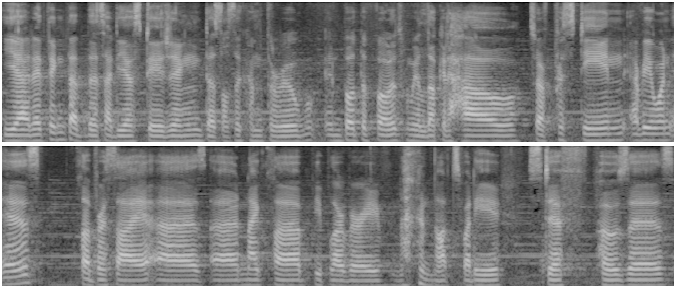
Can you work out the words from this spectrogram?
Yeah, and I think that this idea of staging does also come through in both the photos when we look at how sort of pristine everyone is. Club Versailles as a nightclub, people are very not sweaty, stiff poses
